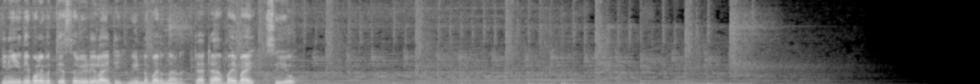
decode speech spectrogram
ഇനി ഇതേപോലെ വ്യത്യസ്ത വീഡിയോകളായിട്ട് വീണ്ടും വരുന്നതാണ്. ടാറ്റ ബൈ ബൈ സിയോ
